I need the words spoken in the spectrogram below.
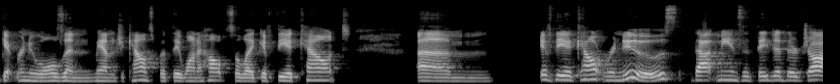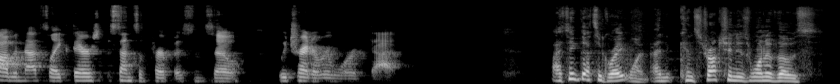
get renewals and manage accounts, but they want to help. So, like, if the account, um, if the account renews, that means that they did their job, and that's like their sense of purpose. And so, we try to reward that. I think that's a great one. And construction is one of those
